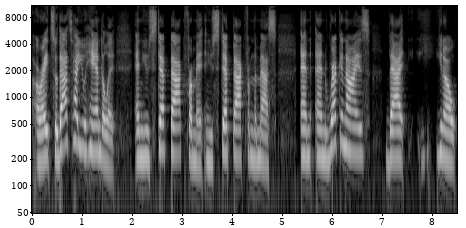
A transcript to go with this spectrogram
All right? So that's how you handle it and you step back from it and you step back from the mess and and recognize that you know,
